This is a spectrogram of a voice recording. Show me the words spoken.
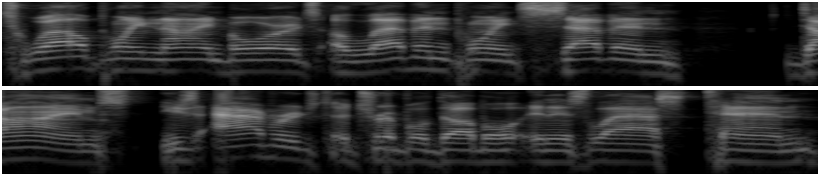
12.9 boards, 11.7 dimes. He's averaged a triple double in his last 10.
